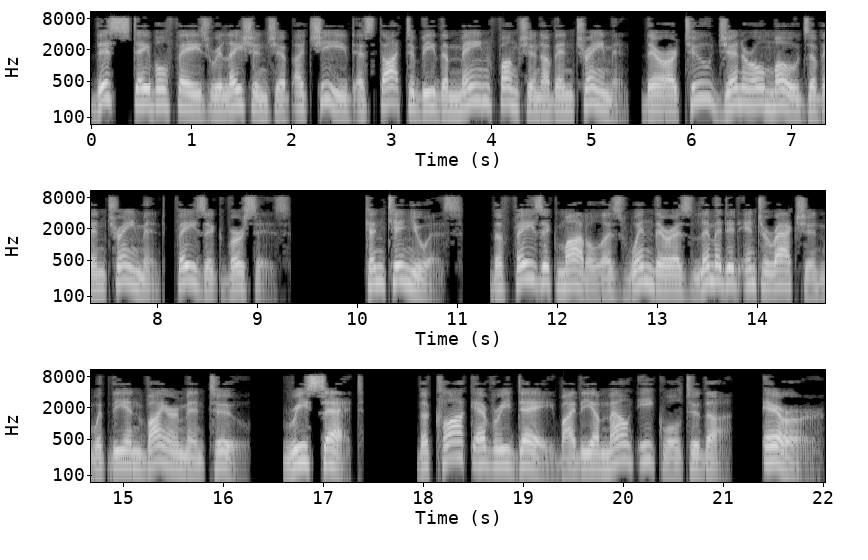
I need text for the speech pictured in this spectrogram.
This stable phase relationship achieved is thought to be the main function of entrainment. There are two general modes of entrainment, phasic versus continuous. The phasic model is when there is limited interaction with the environment to reset the clock every day by the amount equal to the error,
